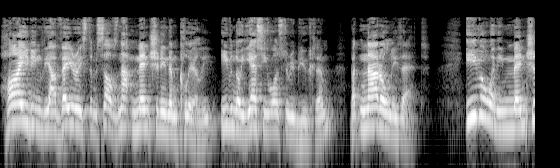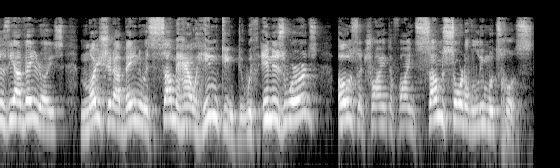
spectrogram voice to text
hiding the Averos themselves, not mentioning them clearly, even though yes, he wants to rebuke them, but not only that even when he mentions the Averos, Moshe Rabbeinu is somehow hinting to, within his words, also trying to find some sort of limud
